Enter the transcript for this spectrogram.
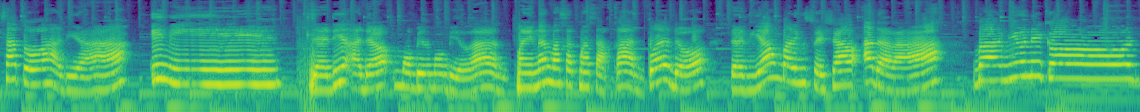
satu hadiah ini. Jadi ada mobil-mobilan, mainan masak-masakan, play-doh, dan yang paling spesial adalah Ban Unicorn.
